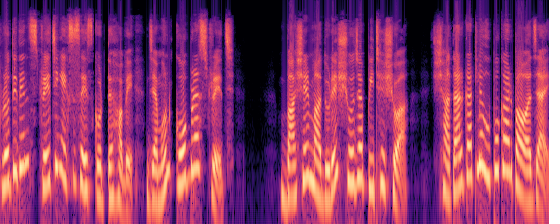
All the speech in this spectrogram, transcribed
প্রতিদিন স্ট্রেচিং এক্সারসাইজ করতে হবে, যেমন কোবরা স্ট্রেচ। বাঁশের মাদুরে সোজা পিঠে শোয়া। সাঁতার কাটলে উপকার পাওয়া যায়।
